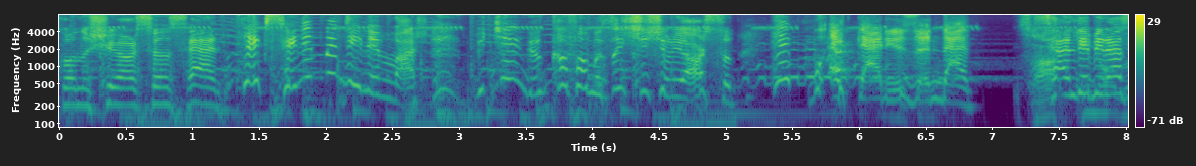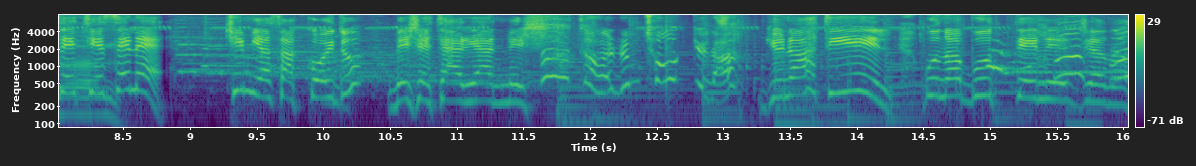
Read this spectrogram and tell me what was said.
konuşuyorsun sen. Tek senin mi dilin var? Bütün gün kafamızı şişiriyorsun. Hep bu etler yüzünden. Sen de biraz et yesene. Kim yasak koydu? Vejeteryenmiş. Ah, Tanrım çok günah. Günah değil. Buna but denir canım.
